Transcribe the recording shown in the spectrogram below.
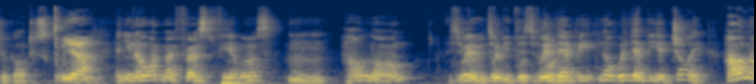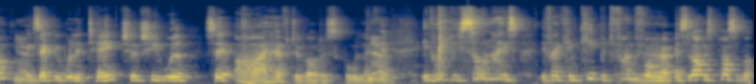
to go to school. Yeah. And you know what my first fear was? Mhm. How long Is will, going to will, be will- will there be no will there be a joy how long Yeah. exactly will it take till she will say oh i have to go to school like Yeah. it, it would be so nice if i can keep it fun for her as long as possible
